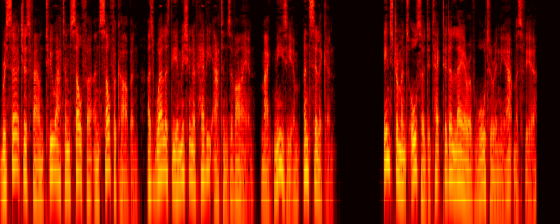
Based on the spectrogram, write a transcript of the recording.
Researchers found two-atom sulfur and sulfur carbon, as well as the emission of heavy atoms of iron, magnesium, and silicon. Instruments also detected a layer of water in the atmosphere,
